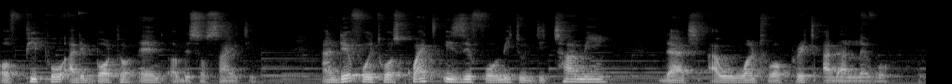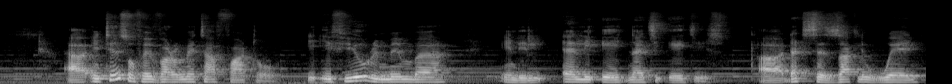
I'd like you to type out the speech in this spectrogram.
of people at the bottom end of the society. And therefore, it was quite easy for me to determine that I would want to operate at that level. Uh, in terms of environmental factor, if you remember in the early 1980s, uh, that's exactly when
